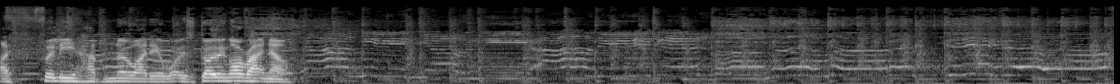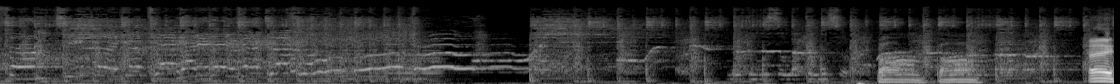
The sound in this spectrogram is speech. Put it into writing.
I fully have no idea what is going on right now. Hey,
